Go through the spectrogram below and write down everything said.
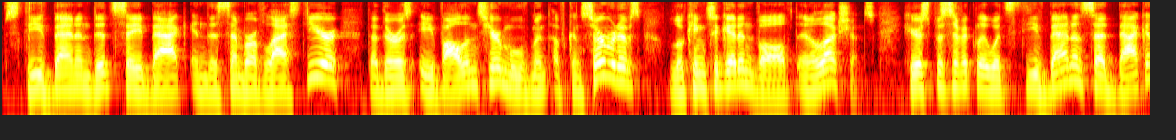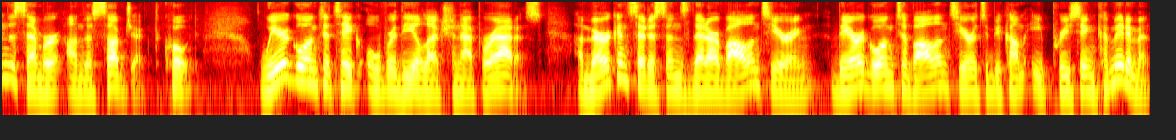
Steve Bannon did say back in December of last year that there is a volunteer movement of conservatives looking to get involved in elections. Here's specifically what Steve Bannon said back in December on the subject. Quote, we are going to take over the election apparatus. American citizens that are volunteering, they are going to volunteer to become a precinct committeeman.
